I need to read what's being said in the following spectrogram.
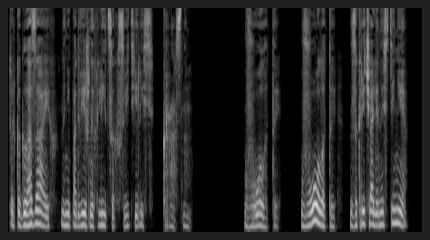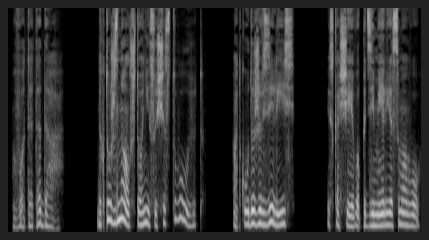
только глаза их на неподвижных лицах светились красным. «Волоты! Волоты!» — закричали на стене. «Вот это да! Да кто ж знал, что они существуют? Откуда же взялись? Из Кощеева подземелья самого,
